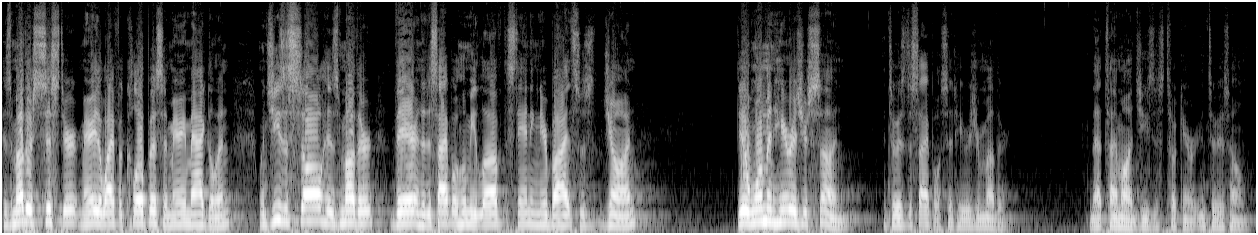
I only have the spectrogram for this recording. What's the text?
his mother's sister, Mary, the wife of Clopas, and Mary Magdalene. When Jesus saw his mother there and the disciple whom he loved standing nearby, this was John, Dear woman, here is your son. And to his disciple said, Here is your mother. From that time on, Jesus took her into his home.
